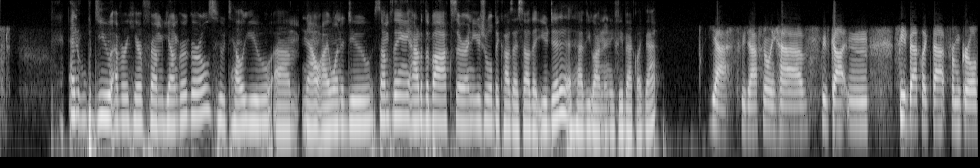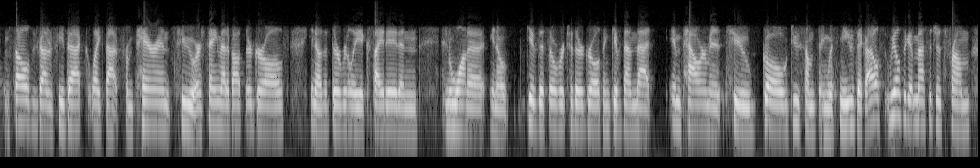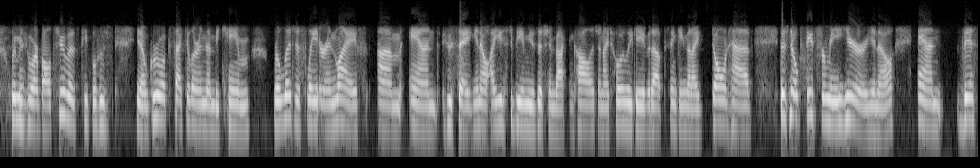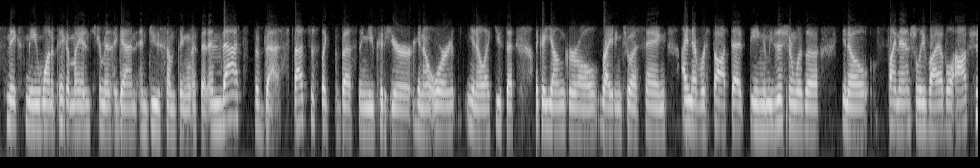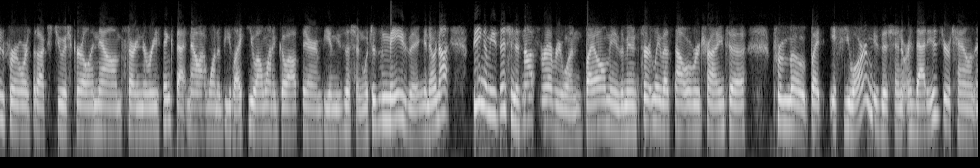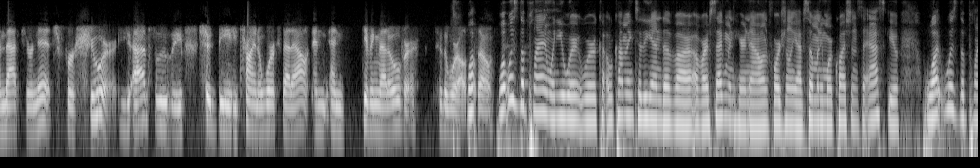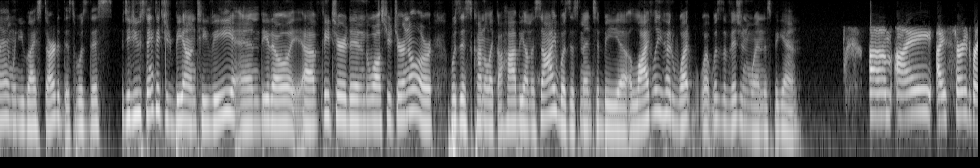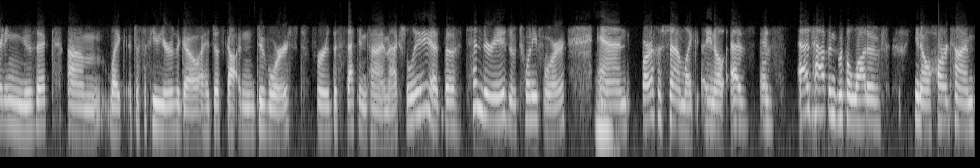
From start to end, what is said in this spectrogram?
And do you ever hear from younger girls who tell you, um, now I want to do something out of the box or unusual because I saw that you did it? Have you gotten any feedback like that? Yes, we definitely have. We've gotten feedback like that from girls themselves. We've gotten feedback like that from parents who are saying that about their girls, you know, that they're really excited and and want to, you know, give this over to their girls and give them that empowerment to go do something with music. I also we also get messages from women who are Baltuvas, people who you know grew up secular and then became religious later in life, um, and who say, you know, I used to be a musician back in college and I totally gave it up, thinking that I don't have, there's no place for me here, you know, and this makes me want to pick up my instrument again and do something with it. And that's the best. That's just like the best thing you could hear, you know, or, you know, like you said, like a young girl writing to us saying, I never thought that being a musician was a, you know, financially viable option for an Orthodox Jewish girl. And now I'm starting to rethink that. Now I want to be like you. I want to go out there and be a musician, which is amazing. You know, not being a musician is not for everyone by all means. I mean, certainly that's not what we're trying to promote. But if you are a musician or that is your talent and that's your niche, for sure, you absolutely should be trying to work that out and, and giving that over to the world. What, so, what was the plan when you were were, we're coming to the end of our of our segment here now? Unfortunately, I have so many more questions to ask you. What was the plan when you guys started this? Was this did you think that you'd be on TV and you know uh, featured in the Wall Street Journal, or was this kind of like a hobby on the side? Was this meant to be a, a livelihood? What what was the vision when this began? Um, I I started writing music um, like just a few years ago. I had just gotten divorced for the second time, actually, at the tender age of 24. Mm. And Baruch Hashem, like you know, as as as happens with a lot of you know hard times,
